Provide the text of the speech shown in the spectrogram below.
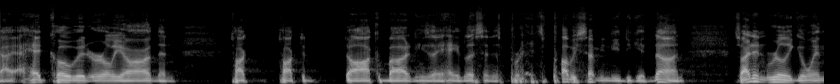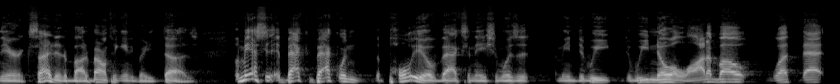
I, I had COVID early on, then talked talked to doc about it and he's like hey listen it's, it's probably something you need to get done so i didn't really go in there excited about it but i don't think anybody does. Let me ask you back back when the polio vaccination was it i mean did we did we know a lot about what that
